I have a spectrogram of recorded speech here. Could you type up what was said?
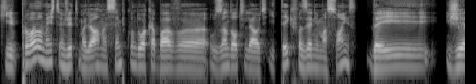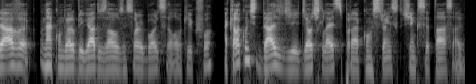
que provavelmente tem um jeito melhor, mas sempre quando eu acabava usando auto layout e ter que fazer animações, daí gerava, né, quando eu era obrigado a usar os storyboards, sei lá o que que for, aquela quantidade de, de outlets para constraints que tu tinha que setar, sabe?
